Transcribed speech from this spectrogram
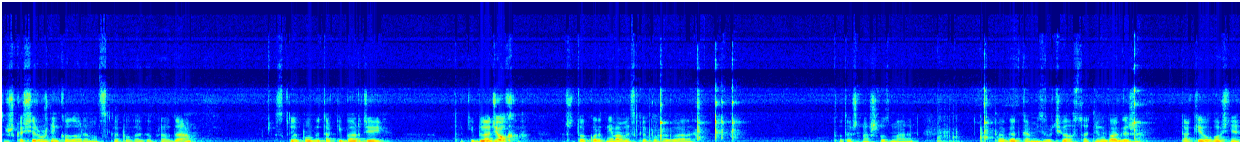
Troszkę się różni kolorem od sklepowego, prawda? Sklepowy taki bardziej taki bladziocha. Znaczy to akurat nie mamy sklepowego, ale to też nasz rozmaryn. To Agatka mi zwróciła ostatnio uwagę, że takie właśnie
